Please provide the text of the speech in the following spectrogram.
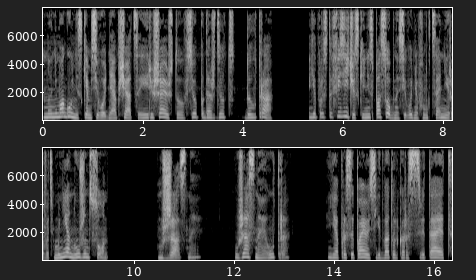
Но не могу ни с кем сегодня общаться и решаю, что все подождет до утра. Я просто физически не способна сегодня функционировать. Мне нужен сон. Ужасное, ужасное утро. Я просыпаюсь, едва только рассветает,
